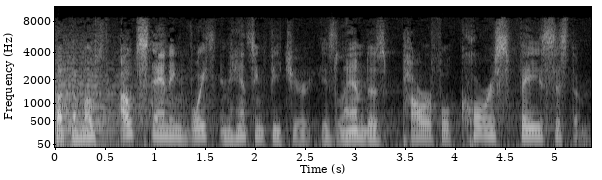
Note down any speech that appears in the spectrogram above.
But the most outstanding voice enhancing feature is Lambda's powerful chorus phase system.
